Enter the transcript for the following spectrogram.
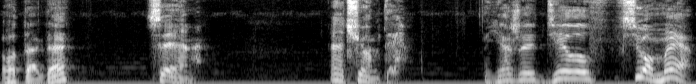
Вот так, да? Сэм, о чем ты? Я же делал все, Мэтт.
